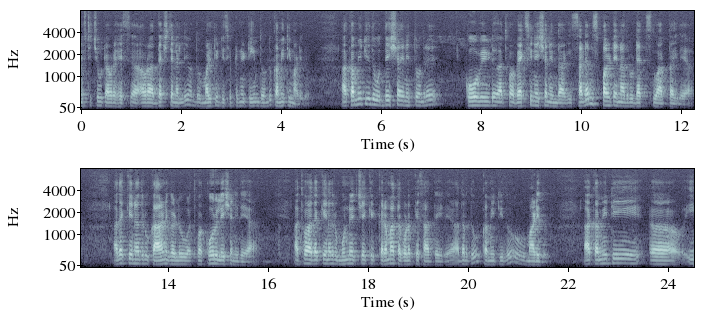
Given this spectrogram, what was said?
ಇನ್ಸ್ಟಿಟ್ಯೂಟ್ ಅವರ ಹೆಸ, ಅವರ ಅಧ್ಯಕ್ಷತೆಯಲ್ಲಿ ಒಂದು ಮಲ್ಟಿ ಡಿಸಿಪ್ಲಿನರಿ ಟೀಮ್ದು ಒಂದು ಕಮಿಟಿ ಮಾಡಿದೆ. ಆ ಕಮಿಟಿದು ಉದ್ದೇಶ ಏನಿತ್ತು ಅಂದರೆ ಕೋವಿಡ್ ಅಥವಾ ವ್ಯಾಕ್ಸಿನೇಷನಿಂದಾಗಿ ಸಡನ್ ಸ್ಪರ್ಟ್ ಏನಾದರೂ ಡೆತ್ಸ್ದು ಆಗ್ತಾ ಇದೆಯಾ? ಅದಕ್ಕೇನಾದರೂ ಕಾರಣಗಳು ಅಥವಾ ಕೋರಿಲೇಷನ್ ಇದೆಯಾ? ಅಥವಾ ಅದಕ್ಕೇನಾದರೂ ಮುನ್ನೆಚ್ಚರಿಕೆ ಕ್ರಮ ತಗೊಳ್ಳೋಕ್ಕೆ ಸಾಧ್ಯ ಇದೆಯಾ? ಅದರದ್ದು ಕಮಿಟಿದು ಮಾಡಿದ್ದು. ಆ ಕಮಿಟಿ ಈ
